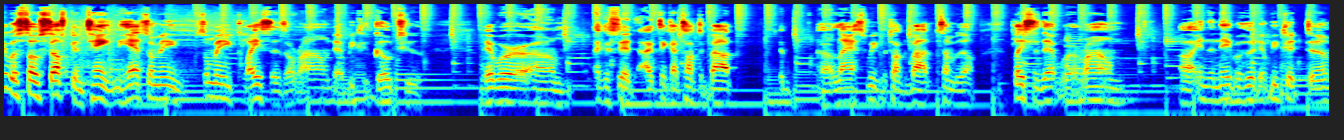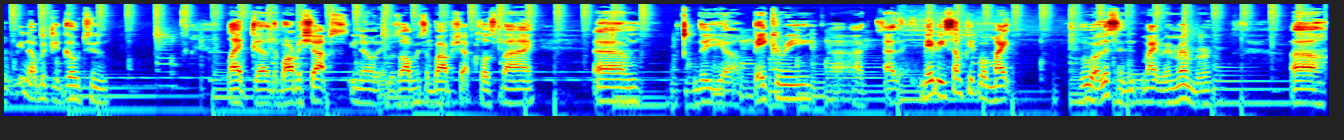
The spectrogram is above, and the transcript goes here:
it was so self-contained. We had so many, so many places around that we could go to. There were, um, like I said, I think I talked about uh, last week we talked about some of the places that were around uh, in the neighborhood that we could, um, you know, we could go to, like uh, the barbershops. You know, there was always a barbershop close by. Um, the uh, bakery. Uh, I, maybe some people might, who are listening, might remember uh,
